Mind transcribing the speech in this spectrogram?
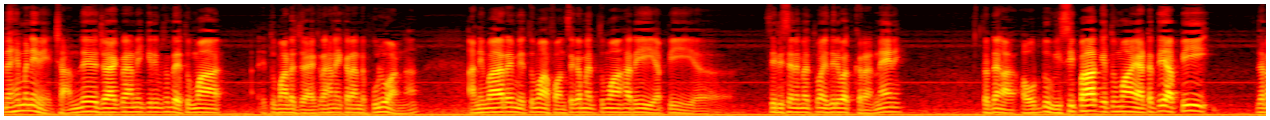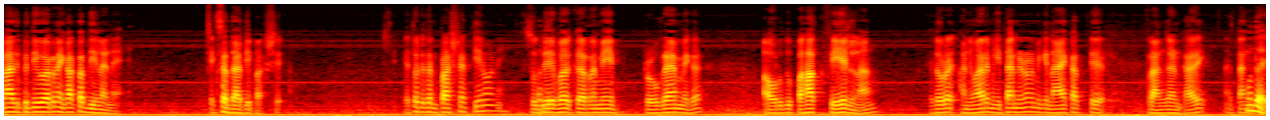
නැහැ එහෙම නෙමෙයි. ඡන්දය ජයග්‍රහණය කිරීම සඳහා එතුමා එතුමාට ජයග්‍රහණය කරන්න පුළුවන් නම් අනිවාර්යයෙන් එතුමා ෆොන්සේක මැතිතුමා හරි අපි සිරිසෙන මැතිතුමා ඉදිරිපත් කරන්නේ නැහනේ. ඒත් දැන් අවුරුදු 25ක් එතුමා යටතේ අපි ජනාධිපතිවරණ එකක්වත් දීලා නැහැ. එක්සත් ජාතික පක්ෂය. ඒතකොට දැන් ප්‍රශ්නයක් තියෙනවනේ. සුදේව කරන මේ ප්‍රෝග්‍රෑම් එක අවුරුදු පහක් ෆේල් නම් එතකොට අනිවාර්යයෙන්ම හිතන්න වෙනවා මේකේ නායකත්වය රංගන්ට හරි නැත්නම් හොඳයි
